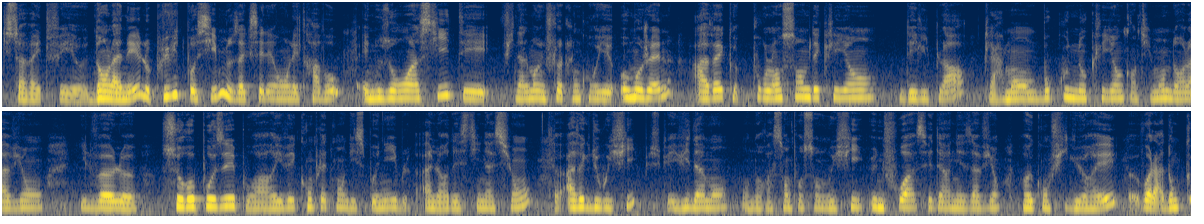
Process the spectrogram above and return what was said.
Ça va être fait euh, dans l'année, le plus vite possible. Nous accélérons les travaux et nous aurons ainsi finalement une flotte long courrier homogène avec pour l'ensemble des clients des lits plats. Clairement, beaucoup de nos clients, quand ils montent dans l'avion, ils veulent se reposer pour arriver complètement disponibles à leur destination, euh, avec du Wi-Fi, puisque évidemment, on aura 100% de Wi-Fi une fois ces derniers avions reconfigurés. Voilà, donc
